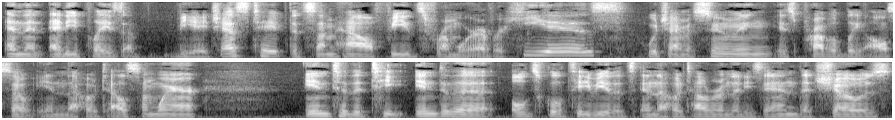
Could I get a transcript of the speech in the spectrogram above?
And then eddie plays a vhs tape that somehow feeds from wherever he is which i'm assuming is probably also in the hotel somewhere into the t into the old school tv that's in the hotel room that he's in that shows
